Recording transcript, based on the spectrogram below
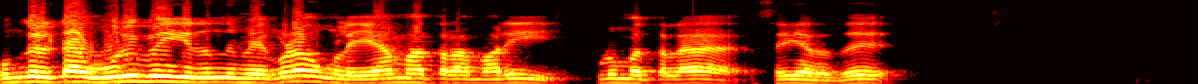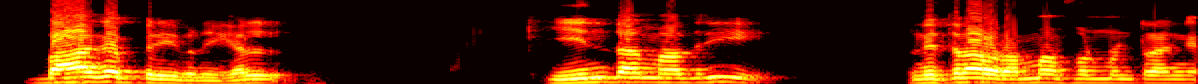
உங்கள்கிட்ட உரிமை இருந்துமே கூட உங்களை ஏமாத்துற மாதிரி குடும்பத்தில் செய்கிறது பாக பிரிவினைகள் இந்த மாதிரி நேற்றுலாம் ஒரு அம்மா ஃபோன் பண்ணுறாங்க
